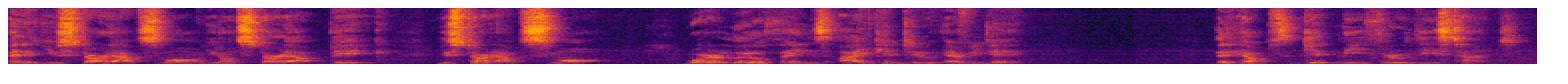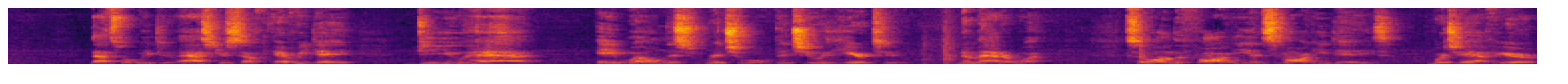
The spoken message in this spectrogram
And if you start out small, you don't start out big you start out small. What are little things I can do every day that helps get me through these times? That's what we do. Ask yourself every day do you have a wellness ritual that you adhere to no matter what? So on the foggy and smoggy days, what you have here,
